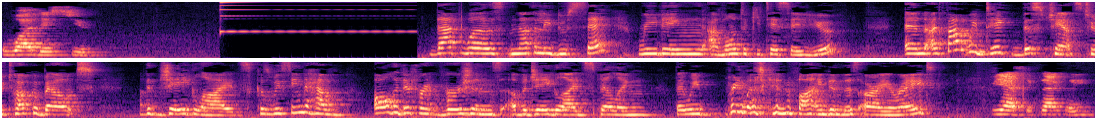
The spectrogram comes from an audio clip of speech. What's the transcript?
roi des cieux. That was Nathalie Doucet reading Avant de quitter ces lieux. And I thought we'd take this chance to talk about the J glides, because we seem to have all the different versions of a J glide spelling that we pretty much can find in this aria, right? Yes, exactly.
